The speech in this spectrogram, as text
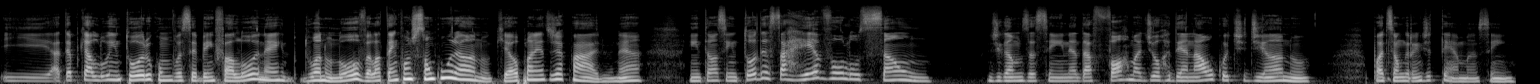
E até porque a lua em touro, como você bem falou, né, do ano novo, ela está em conjunção com Urano, que é o planeta de Aquário, né? Então, assim, toda essa revolução, digamos assim, né, da forma de ordenar o cotidiano pode ser um grande tema, assim.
